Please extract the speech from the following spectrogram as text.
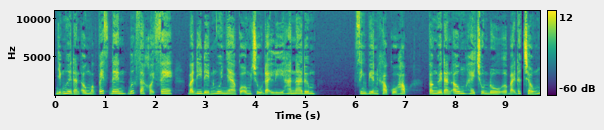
Những người đàn ông mặc vest đen bước ra khỏi xe và đi đến ngôi nhà của ông chủ đại lý Hanarum. Sinh viên khảo cổ học và người đàn ông hay chôn đồ ở bãi đất trống.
